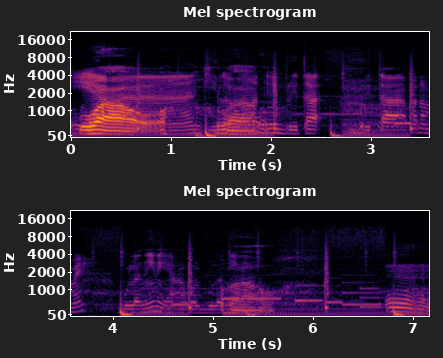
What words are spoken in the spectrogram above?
Iya Wow. kan? Gila Wow. banget ini berita berita apa namanya? Bulan ini ya, awal bulan ini. Wow. Hmm.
